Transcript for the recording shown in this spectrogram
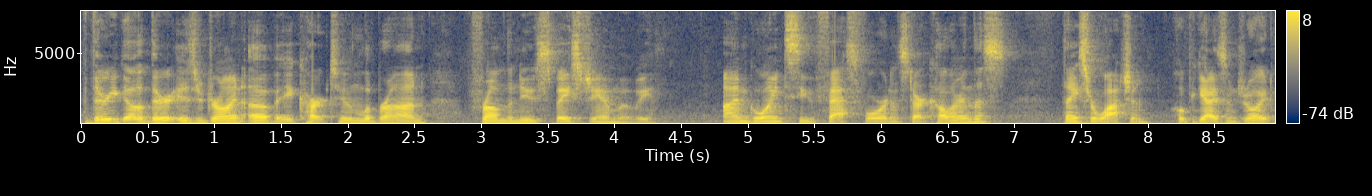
there you go. There is your drawing of a cartoon LeBron from the new Space Jam movie. I'm going to fast forward and start coloring this. Thanks for watching. Hope you guys enjoyed.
